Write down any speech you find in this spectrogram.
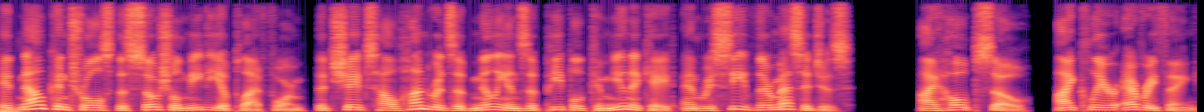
It now controls the social media platform that shapes how hundreds of millions of people communicate and receive their messages. I hope so. I clear everything,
